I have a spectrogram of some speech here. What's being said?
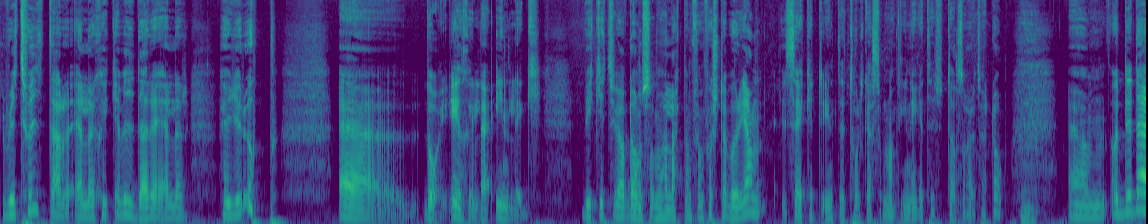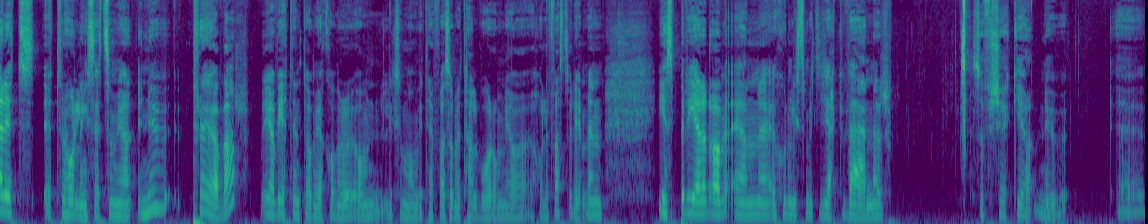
retweetar eller skickar vidare eller höjer upp då enskilda inlägg. Vilket ju av de som har lagt dem från första början säkert inte tolkas som någonting negativt utan snarare tvärtom. Mm. Um, och det där är ett, ett förhållningssätt som jag nu prövar. Jag vet inte om jag kommer, om, liksom, om vi träffas om ett halvår, om jag håller fast vid det. Men inspirerad av en eh, journalist som heter Jack Werner så försöker jag nu eh,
